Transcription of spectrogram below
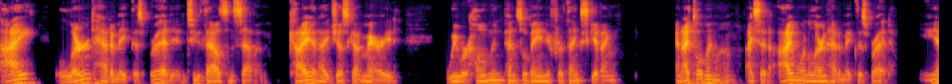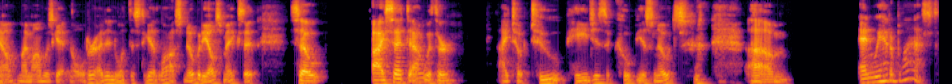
I learned how to make this bread in 2007. Kaya and I just got married. We were home in Pennsylvania for Thanksgiving. And I told my mom, I said, I want to learn how to make this bread you know, my mom was getting older. I didn't want this to get lost. Nobody else makes it. So I sat down with her. I took two pages of copious notes, um, and we had a blast.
